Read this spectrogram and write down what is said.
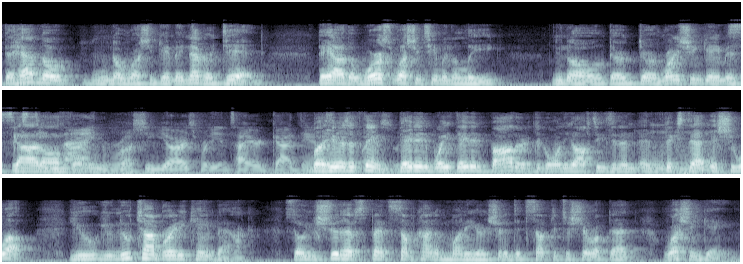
they have no no rushing game. They never did. They are the worst rushing team in the league. You know, their their rushing game is god awful. 69 rushing yards for the entire goddamn. But here's the thing: they didn't wait. They didn't bother to go in the offseason and, and mm, fix mm, that mm. issue up. You you knew Tom Brady came back, so you should have spent some kind of money or you should have did something to shore up that rushing game,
